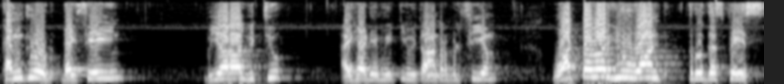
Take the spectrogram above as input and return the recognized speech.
conclude by saying, we are all with you. I had a meeting with Honorable CM. Whatever you want through the space,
